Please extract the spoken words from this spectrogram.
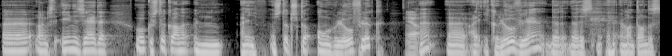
eh, langs de ene zijde ook een stuk wel een, allee, een stukje ongelooflijk. ja. Eh, allee, ik geloof je, hè? Dat, dat is, want anders,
